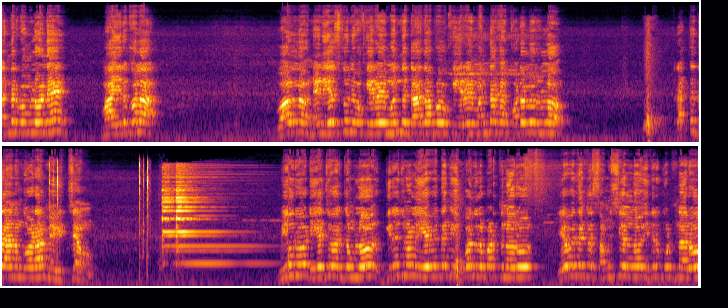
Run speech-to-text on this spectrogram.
సందర్భంలోనే మా ఇరుకుల వాళ్ళను నేను వేసుకుని ఒక ఇరవై మంది దాదాపు ఒక ఇరవై మంది దాకా కొడలూరులో రక్తదానం కూడా మేము ఇచ్చాము. మీరు నియోజకవర్గంలో గిరిజనులు ఏ విధంగా ఇబ్బందులు పడుతున్నారు? ఏ విధంగా సమస్యలను ఎదుర్కొంటున్నారు?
